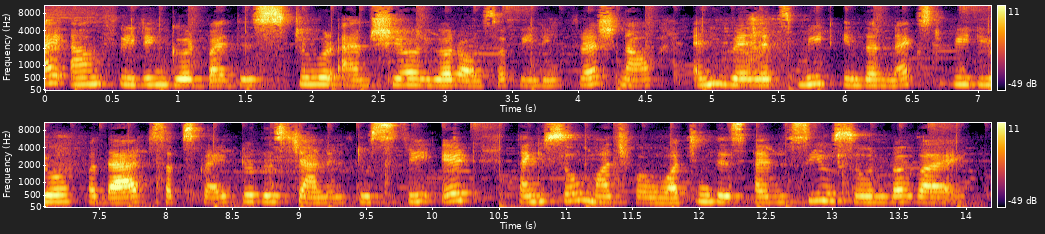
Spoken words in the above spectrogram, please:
I am feeling good by this tour. I'm sure you are also feeling fresh now. Anyway, let's meet in the next video. For that, subscribe to this channel to see it. Thank you so much for watching this. I will see you soon. Bye bye.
